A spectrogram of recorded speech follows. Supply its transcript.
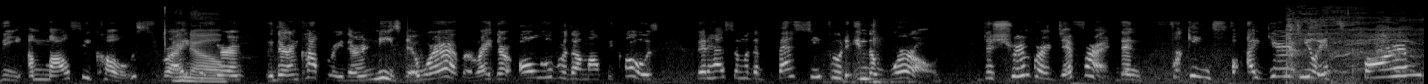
the Amalfi Coast, right? You're in, they're in Capri, they're in Nice, they're wherever, right? They're all over the Amalfi Coast that has some of the best seafood in the world. The shrimp are different than fucking. I guarantee you, it's farmed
